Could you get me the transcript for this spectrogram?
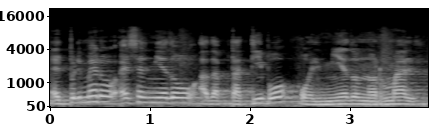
El primero es el miedo adaptativo o el miedo normal.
